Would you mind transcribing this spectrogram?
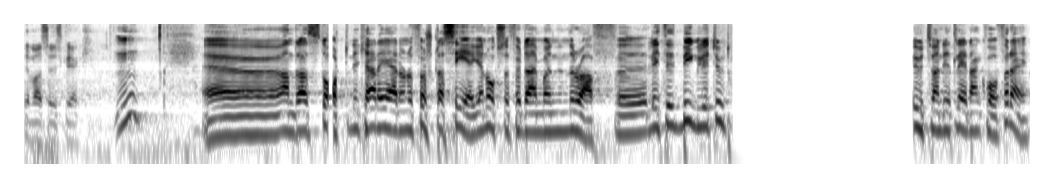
det var så det skrek. Mm. Eh, andra starten i karriären och första segern också för Diamond in the Rough. Eh, lite byggligt ut utvändigt ledan kvar för dig?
